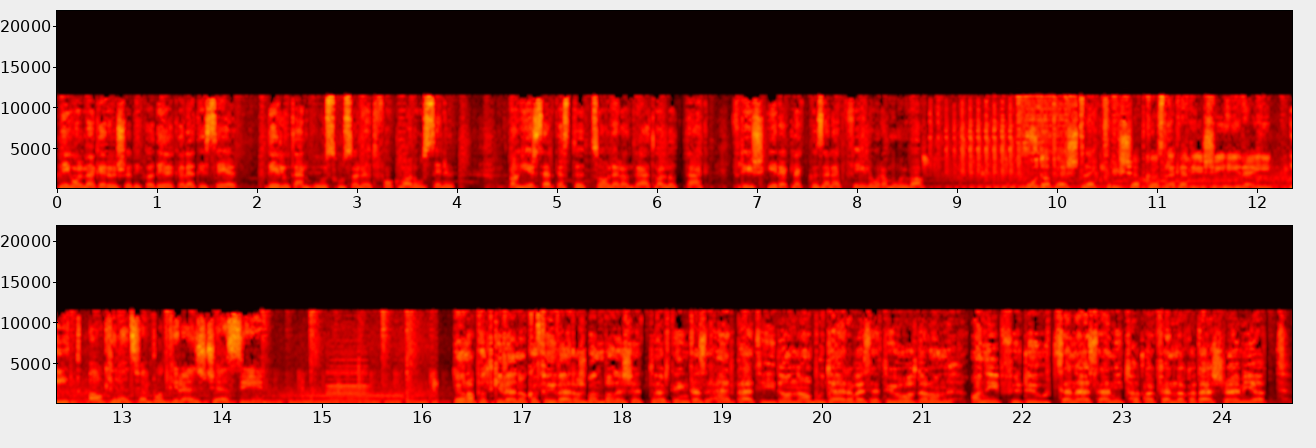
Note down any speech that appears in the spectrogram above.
néhol megerősödik a délkeleti szél, délután 20-25 fok valószínű. A hírszerkesztőt Czoller Andrát hallották, friss hírek legközelebb fél óra múlva. Budapest legfrissebb közlekedési hírei, itt a 90.9 jazz jó napot kívánok! A fővárosban baleset történt az Árpád hídon, a Budára vezető oldalon. A Népfürdő utcánál számíthatnak fennakadásra emiatt.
